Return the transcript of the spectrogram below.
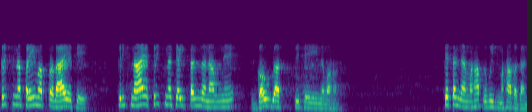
कृष्ण प्रेम प्रदाय थे। कृष्णाय कृष्ण चैतन्य नाम नामने गौरसे नम। चैतन्य महाप्रभु इज़ महाबदन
